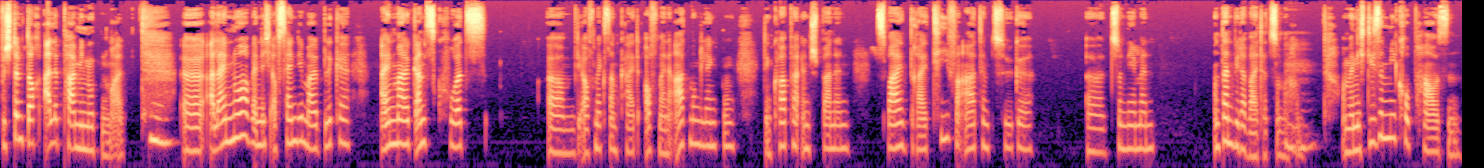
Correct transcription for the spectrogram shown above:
bestimmt doch alle paar Minuten mal. Mhm. Äh, allein nur, wenn ich aufs Handy mal blicke, einmal ganz kurz ähm, die Aufmerksamkeit auf meine Atmung lenken, den Körper entspannen, zwei, drei tiefe Atemzüge äh, zu nehmen und dann wieder weiterzumachen. Mhm. Und wenn ich diese Mikropausen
